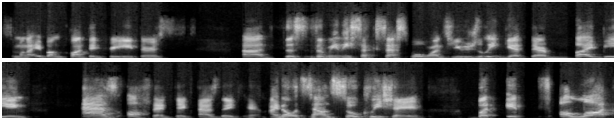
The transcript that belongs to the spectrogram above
some mga ibang content creators, uh, this, the really successful ones usually get there by being as authentic as they can. I know it sounds so cliche, but it's a lot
